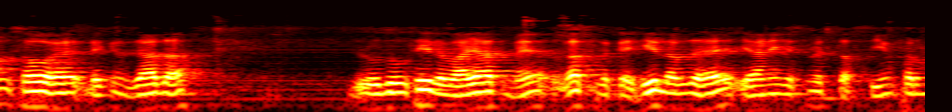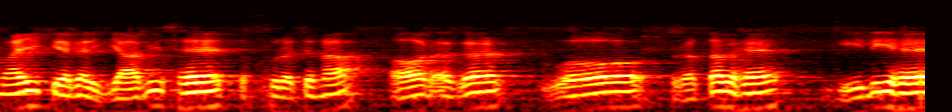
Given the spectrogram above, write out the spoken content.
امس ہو ہے، لیکن زیادہ جو دوسری روایات میں غسل کا ہی لفظ ہے یعنی اس میں تقسیم فرمائی کہ اگر یابس ہے تو خرچنا اور اگر وہ رتب ہے، گیلی ہے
